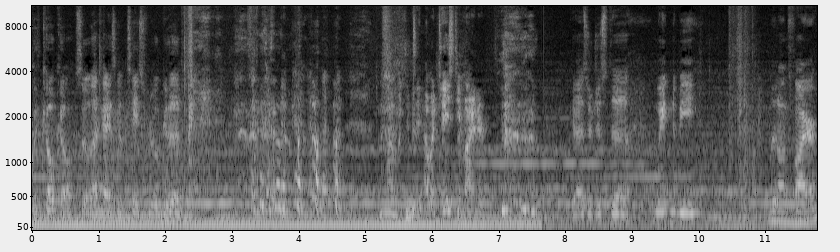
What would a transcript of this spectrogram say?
with cocoa. So that guy's gonna taste real good. I'm a, t- I'm a tasty miner. You guys are just uh, waiting to be lit on fire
